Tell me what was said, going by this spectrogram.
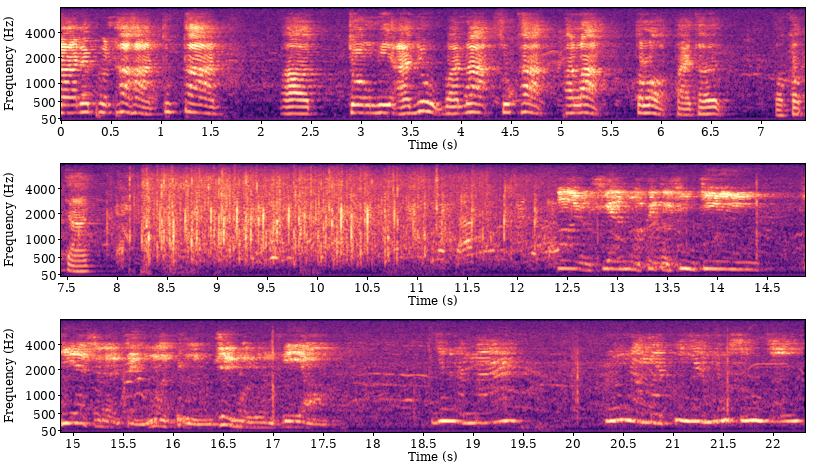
นายในพลทหารทุกท่านจงมีอายุวันนะสุขะพละตลอดไปเถิดขอขอบใจ Io siamo così chi è sarà tenuto in gemologia? Io la ma, non la mattina non senti,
